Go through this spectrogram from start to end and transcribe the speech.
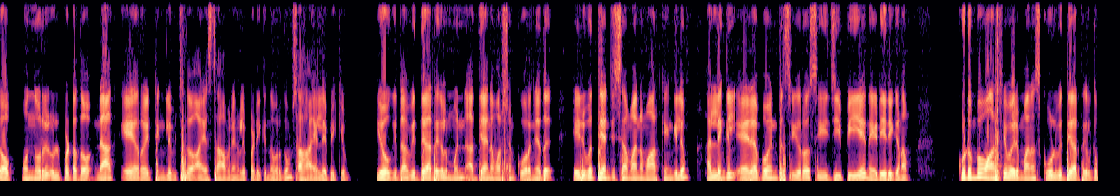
top മുന്നൂറിൽ ഉൾപ്പെട്ടതോ നാക് എ റേറ്റിംഗ് ലഭിച്ചതോ ആയ സ്ഥാപനങ്ങളിൽ പഠിക്കുന്നവർക്കും സഹായം ലഭിക്കും. യോഗ്യത. വിദ്യാർത്ഥികൾ മുൻ അധ്യയന വർഷം കുറഞ്ഞത് എഴുപത്തി അഞ്ച് ശതമാനം മാർക്കെങ്കിലും അല്ലെങ്കിൽ ഏഴ് point zero C G P A നേടിയിരിക്കണം. കുടുംബ വാർഷിക വരുമാനം സ്കൂൾ വിദ്യാർത്ഥികൾക്ക്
